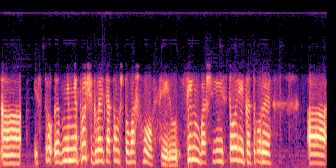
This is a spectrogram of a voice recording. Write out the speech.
А, истро- э, мне, мне проще говорить о том, что вошло в фильм. В фильм вошли истории, которые а,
